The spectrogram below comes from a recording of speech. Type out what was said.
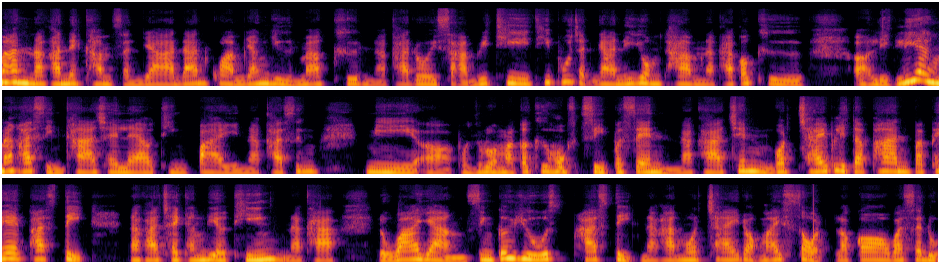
มั่นนะคะในคำสัญญาด้านความยั่งยืนมากขึ้นนะคะ โดย 3 วิธีที่ผู้จัดงานนิยมทำนะคะก็คือหลีกเลี่ยงนะคะ สินค้าใช้แล้วทิ้งไปนะคะ ซึ่งมีผลสำรวจมาก็คือ 64%นะคะเช่นงดใช้ผลิตภัณฑ์ประเภทพลาสติกนะคะ ใช้ครั้งเดียวทิ้งนะคะ หรือว่าอย่าง single use พลาสติกนะคะ งดใช้ดอกไม้สด แล้วก็วัสดุ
